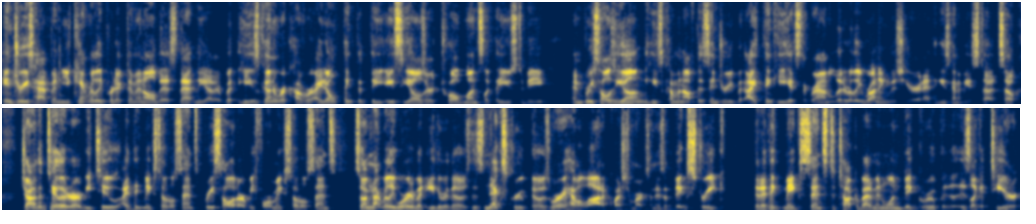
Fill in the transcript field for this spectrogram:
injuries happen. You can't really predict them, and all this, that, and the other, but he's going to recover. I don't think that the ACLs are 12 months like they used to be. And Breece Hall's young. He's coming off this injury, but I think he hits the ground literally running this year. And I think he's going to be a stud. So Jonathan Taylor at RB2, I think makes total sense. Breece Hall at RB4 makes total sense. So I'm not really worried about either of those. This next group, though, is where I have a lot of question marks. And there's a big streak that I think makes sense to talk about him in one big group. It is like a tier.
